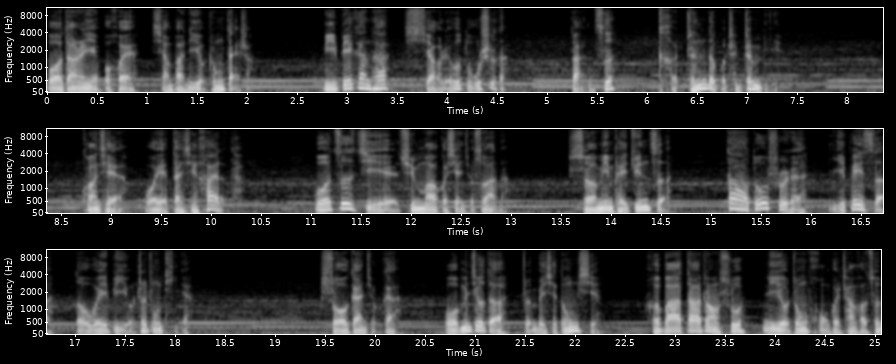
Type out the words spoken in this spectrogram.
我当然也不会想把你有中带上，你别看他小流毒似的，胆子可真的不成正比。况且我也担心害了他，我自己去冒个险就算了，舍命陪君子，大多数人一辈子都未必有这种体验。说干就干，我们就得准备些东西，和把大壮叔李有忠哄回长河村，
